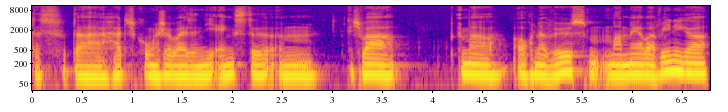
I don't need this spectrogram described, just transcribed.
das, da hatte ich komischerweise nie Ängste. Ähm, ich war immer auch nervös, mal mehr, mal weniger,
